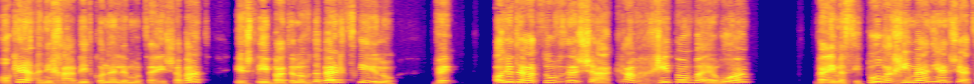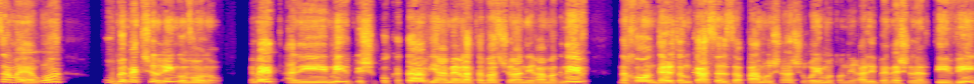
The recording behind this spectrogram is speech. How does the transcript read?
אוקיי, אני חייב להתכונן למוצאי שבת, יש לי Battle of the Belts כאילו, ועוד יותר עצוב זה שהקרב הכי טוב באירוע, ועם הסיפור הכי מעניין שיצא מהאירוע, הוא באמת של Ring of Honor. באמת, אני, מישהו פה כתב, יאמר לטווס שהוא היה נראה מגניב, נכון, דלטון קאסל זה הפעם הראשונה שרואים אותו נראה לי ב national TV,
